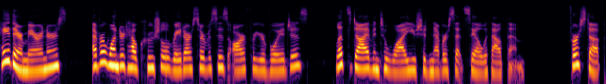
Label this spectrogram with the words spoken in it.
Hey there, mariners! Ever wondered how crucial radar services are for your voyages? Let's dive into why you should never set sail without them. First up,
